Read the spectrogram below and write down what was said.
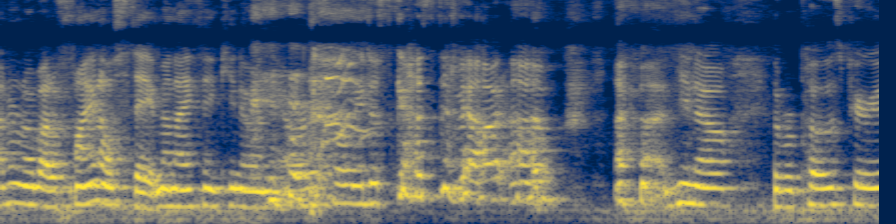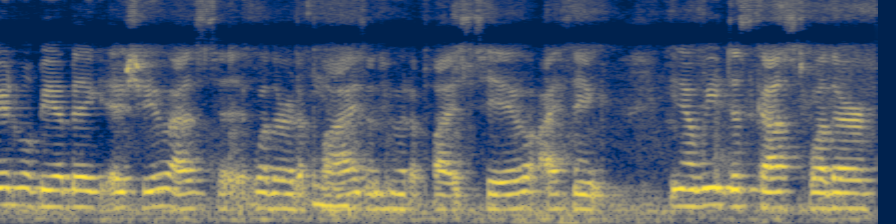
i don't know about a final statement i think you know in the article we discussed about um, you know, the repose period will be a big issue as to whether it applies yeah. and who it applies to. I think, you know, we've discussed whether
